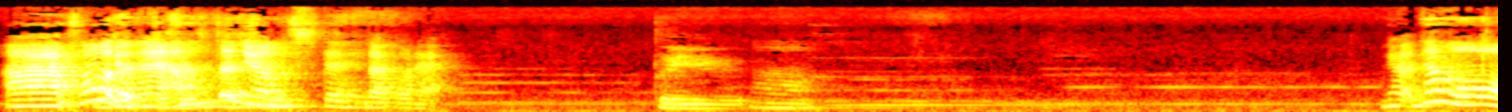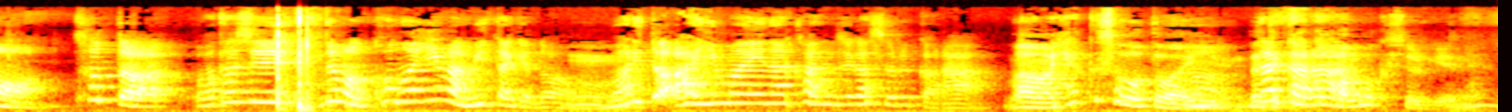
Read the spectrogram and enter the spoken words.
ああそうだね。アントニオの視点だこれ。といういやでもちょっと私でもこの今見たけど、うん。割と曖昧な感じがするから。まあまあ100層とはいえ、うん。だから反目してるけどね。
